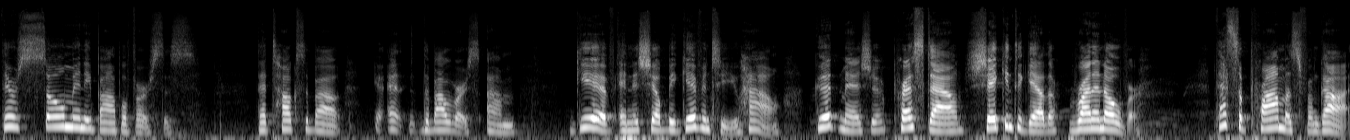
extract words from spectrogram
There are so many Bible verses that talks about and the Bible verse, um, give and it shall be given to you. How? Good measure, pressed down, shaken together, running over. That's a promise from God.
